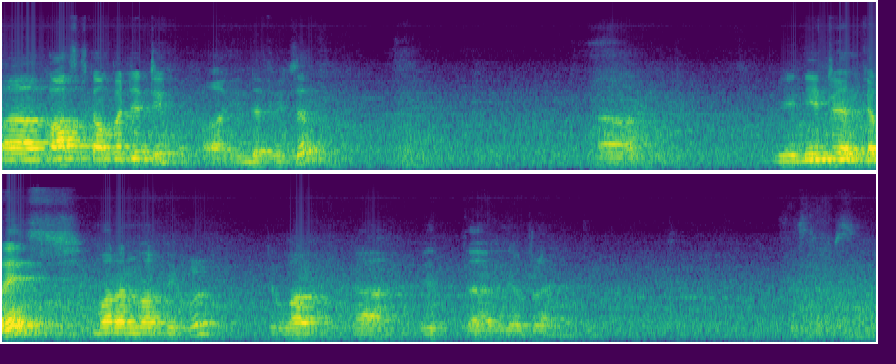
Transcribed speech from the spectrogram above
uh, cost competitive uh, in the future. Uh, we need to encourage more and more people to work with renewable energy systems.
